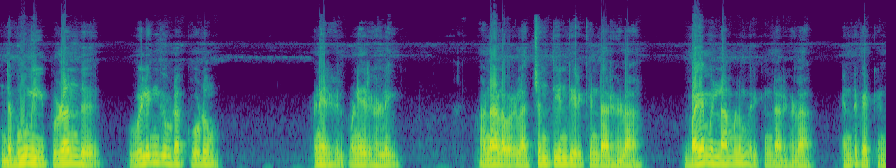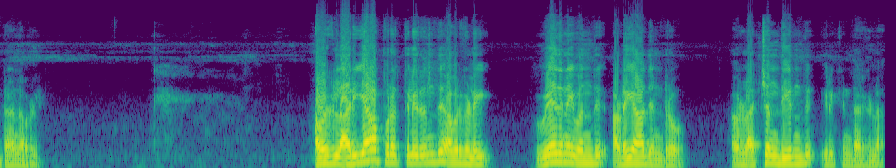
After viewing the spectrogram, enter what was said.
இந்த பூமி பிளந்து விழுங்கிவிடக்கூடும். மனிதர்கள் மனிதர்களை. ஆனால் அவர்கள் அச்சம் தீர்ந்து இருக்கின்றார்களா? பயம் இல்லாமலும் இருக்கின்றார்களா? என்று கேட்கின்றான் அவர்கள். அவர்கள் அறியா புறத்திலிருந்து அவர்களை வேதனை வந்து அடையாதென்றோ. அவர்கள் அச்சம் தீர்ந்து இருக்கின்றார்களா?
